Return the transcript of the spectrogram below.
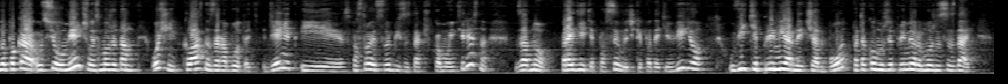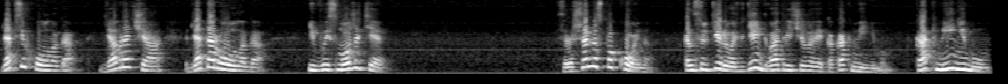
Но пока вот все уменьшилось, можно там очень классно заработать денег и построить свой бизнес. Так что, кому интересно, заодно пройдите по ссылочке под этим видео, увидите примерный чат-бот. По такому же примеру можно создать для психолога, для врача, для таролога, и вы сможете совершенно спокойно консультировать в день 2-3 человека, как минимум. Как минимум.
